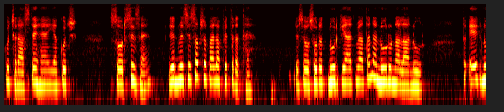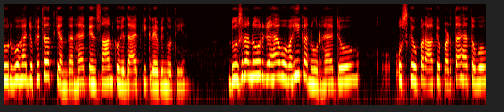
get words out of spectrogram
کچھ راستے ہیں یا کچھ سورسز ہیں۔ جن میں سے سب سے پہلا فطرت ہے۔ جیسے وہ سورت نور کی آیت میں آتا نا نور لا نور۔ تو ایک نور وہ ہے جو فطرت کے اندر ہے کہ انسان کو ہدایت کی کریونگ ہوتی ہے۔ دوسرا نور جو ہے وہ وہی کا نور ہے جو اس کے اوپر آ کے پڑتا ہے تو وہ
